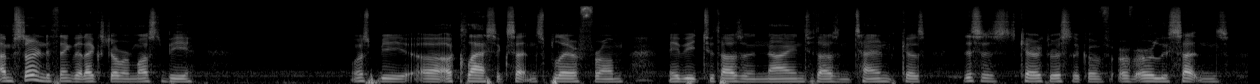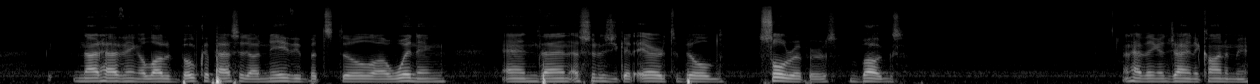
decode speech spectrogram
I'm starting to think that X Drummer must be must be uh, a classic Setons player from maybe 2009, 2010 because this is characteristic of, of early Setons not having a lot of build capacity on navy but still uh, winning and then as soon as you get air to build soul rippers bugs and having a giant economy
